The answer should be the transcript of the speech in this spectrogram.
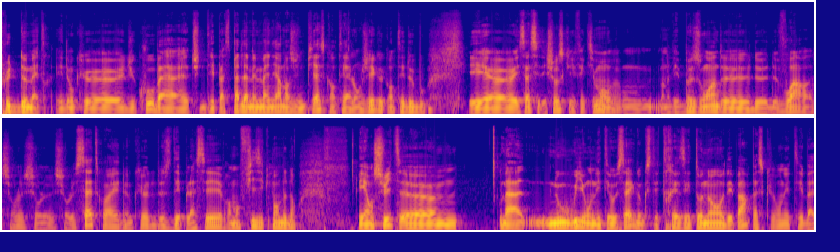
plus de 2 mètres. Et donc, euh, du coup, bah, tu te déplaces pas de la même manière dans une pièce quand tu es allongé que quand tu es debout. Et, euh, et ça, c'est des choses qu'effectivement, on, on avait besoin de, de, voir sur le, sur, le, sur le set, quoi, et donc euh, de se déplacer vraiment physiquement dedans. Et ensuite, bah, nous, oui, on était au sec, donc c'était très étonnant au départ parce qu'on était bah,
